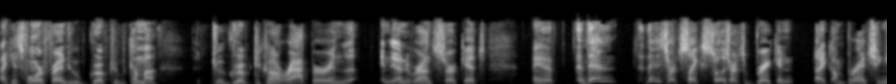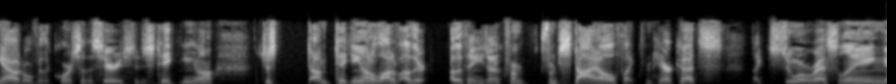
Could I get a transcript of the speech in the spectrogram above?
like his former friend who grew up to become a to grew up to become a rapper in the in the underground circuit, and, and then then he starts like slowly starts breaking like I'm branching out over the course of the series to just taking on just um taking on a lot of other other things, from from style, like from haircuts, like sumo wrestling.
